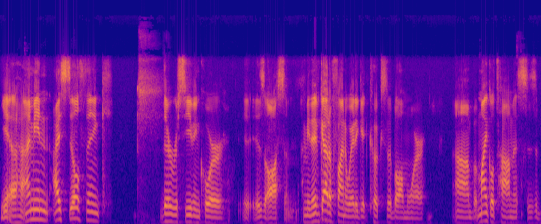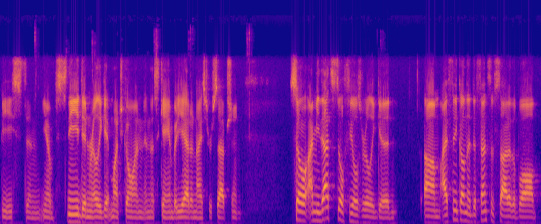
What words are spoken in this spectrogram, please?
Yeah, I mean, I still think their receiving corps is awesome. I mean, they've got to find a way to get Cooks the ball more. Um, but Michael Thomas is a beast, and you know Snead didn't really get much going in this game, but he had a nice reception. So I mean, that still feels really good. Um, I think on the defensive side of the ball,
